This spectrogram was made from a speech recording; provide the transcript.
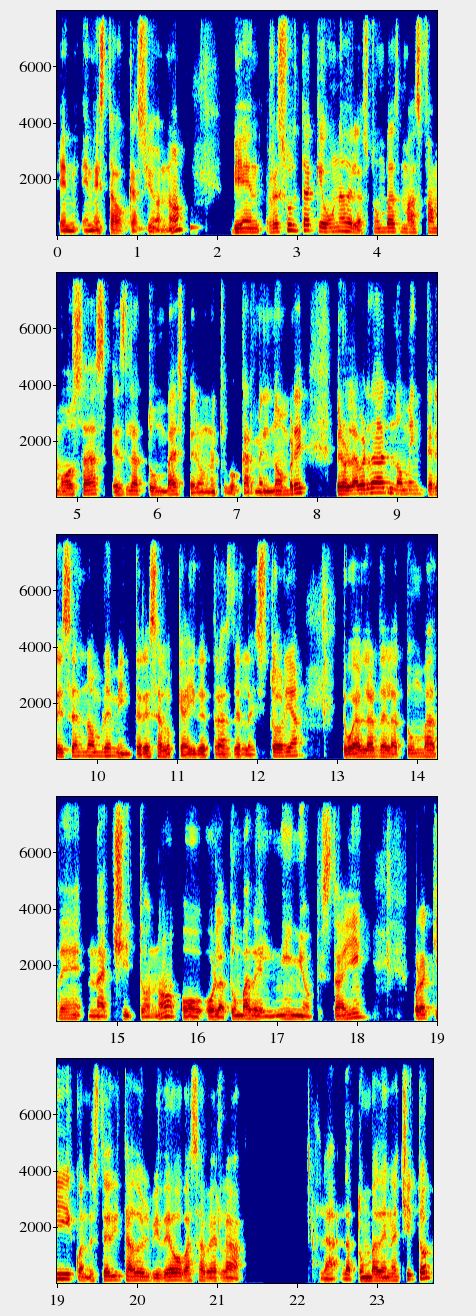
en, en esta ocasión, ¿no? Bien, resulta que una de las tumbas más famosas es la tumba, espero no equivocarme el nombre, pero la verdad no me interesa el nombre, me interesa lo que hay detrás de la historia. Te voy a hablar de la tumba de Nachito, ¿no? O, la tumba del niño que está ahí. Por aquí, cuando esté editado el video, vas a ver la, la, tumba de Nachito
